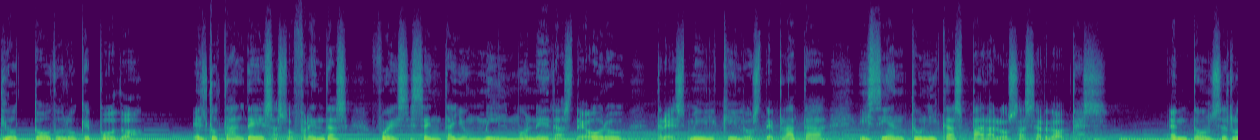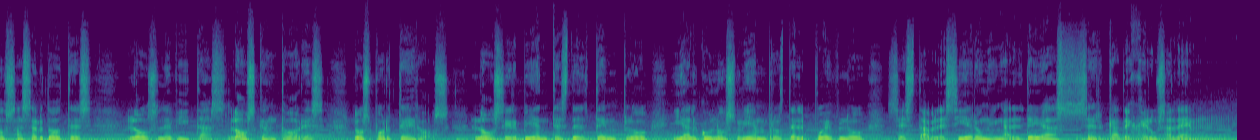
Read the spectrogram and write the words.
dio todo lo que pudo. El total de esas ofrendas fue 61 mil monedas de oro, 3 mil kilos de plata y 100 túnicas para los sacerdotes. Entonces los sacerdotes, los levitas, los cantores, los porteros, los sirvientes del templo y algunos miembros del pueblo se establecieron en aldeas cerca de Jerusalén.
